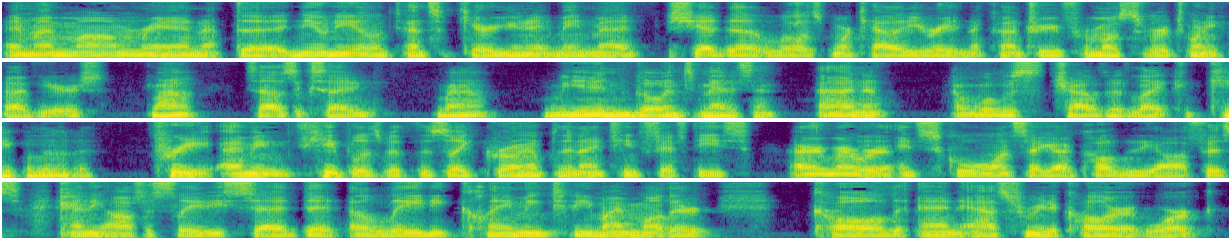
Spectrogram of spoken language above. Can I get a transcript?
And my mom ran the neonatal intensive care unit at Maine Med. She had the lowest mortality rate in the country for most of her 25 years. Wow. So that was exciting. Wow. You didn't go into medicine. Uh, know. And what was childhood like in Cape Elizabeth? Pretty, I mean, Cape Elizabeth is like growing up in the 1950s. I remember in school once I got called to the office and the office lady said that a lady claiming to be my mother called and asked for me to call her at work.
